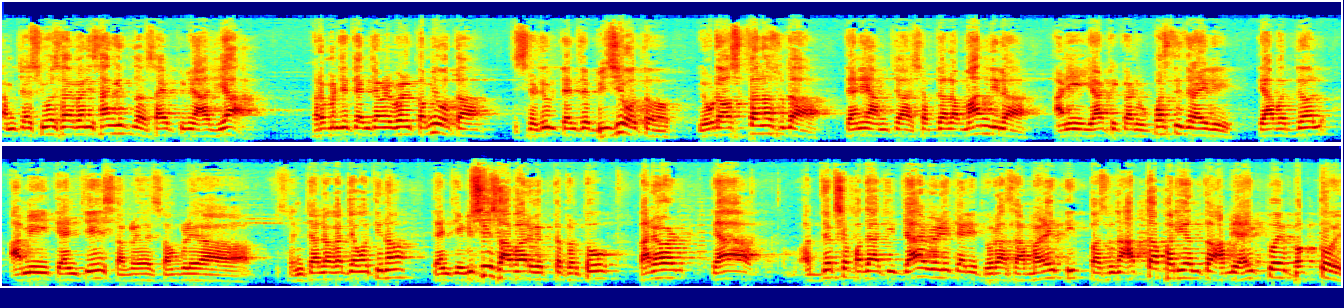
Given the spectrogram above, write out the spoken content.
आमच्या शिवसाहेबांनी सांगितलं साहेब तुम्ही आज या. खरं म्हणजे त्यांच्याकडे वेळ कमी होता शेड्यूल त्यांचं बिझी होतं. एवढं असताना सुद्धा त्यांनी आमच्या शब्दाला मान दिला आणि या ठिकाणी उपस्थित राहिले. त्याबद्दल आम्ही त्यांचे सगळे सगळ्या संचालकाच्या वतीनं त्यांचे विशेष आभार व्यक्त करतो. कारण त्या अध्यक्षपदाची ज्यावेळी त्याने धुरा सांभाळली तिथपासून आतापर्यंत आम्ही ऐकतोय बघतोय.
